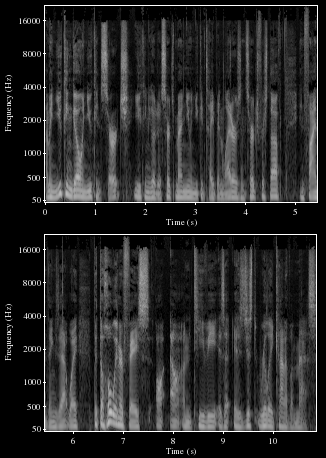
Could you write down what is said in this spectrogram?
I mean, you can go and you can search. You can go to a search menu and you can type in letters and search for stuff and find things that way. But the whole interface on the TV is a, is just really kind of a mess.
